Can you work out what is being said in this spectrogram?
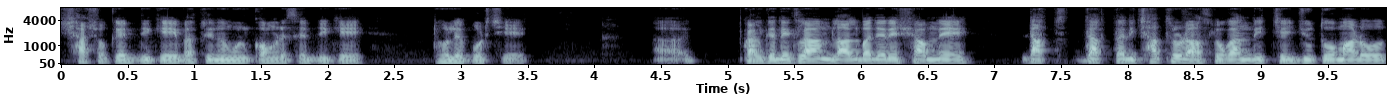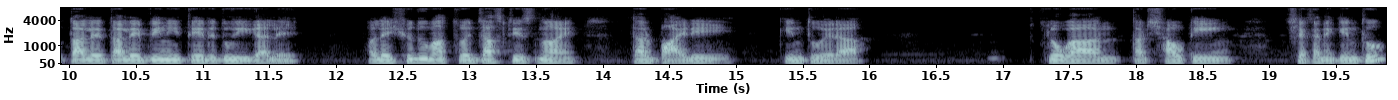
শাসকের দিকে বা তৃণমূল কংগ্রেসের দিকে ঢলে পড়ছে। কালকে দেখলাম লালবাজারের সামনে ডাক- ডাক্তারি ছাত্ররা স্লোগান দিচ্ছে, জুতো মারো, তালে তালে বিনীতের দুই গেলে। ফলে শুধুমাত্র জাস্টিস নয়, তার বাইরে কিন্তু এরা স্লোগান, তার শাউটিং সেখানে কিন্তু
